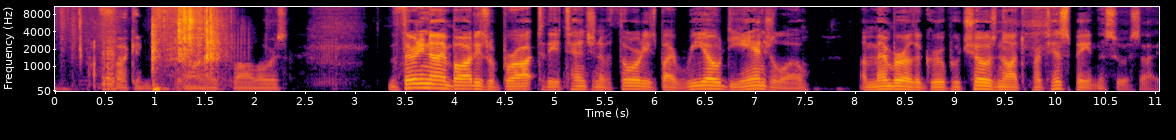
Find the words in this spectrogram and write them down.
Fucking followers. The 39 bodies were brought to the attention of authorities by Rio D'Angelo, a member of the group who chose not to participate in the suicide.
